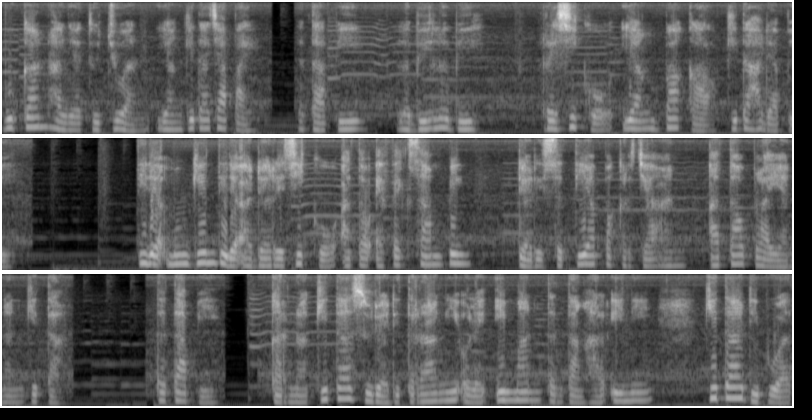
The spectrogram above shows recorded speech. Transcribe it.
bukan hanya tujuan yang kita capai, tetapi lebih-lebih resiko yang bakal kita hadapi. Tidak mungkin tidak ada resiko atau efek samping dari setiap pekerjaan atau pelayanan kita. Tetapi karena kita sudah diterangi oleh iman tentang hal ini, kita dibuat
